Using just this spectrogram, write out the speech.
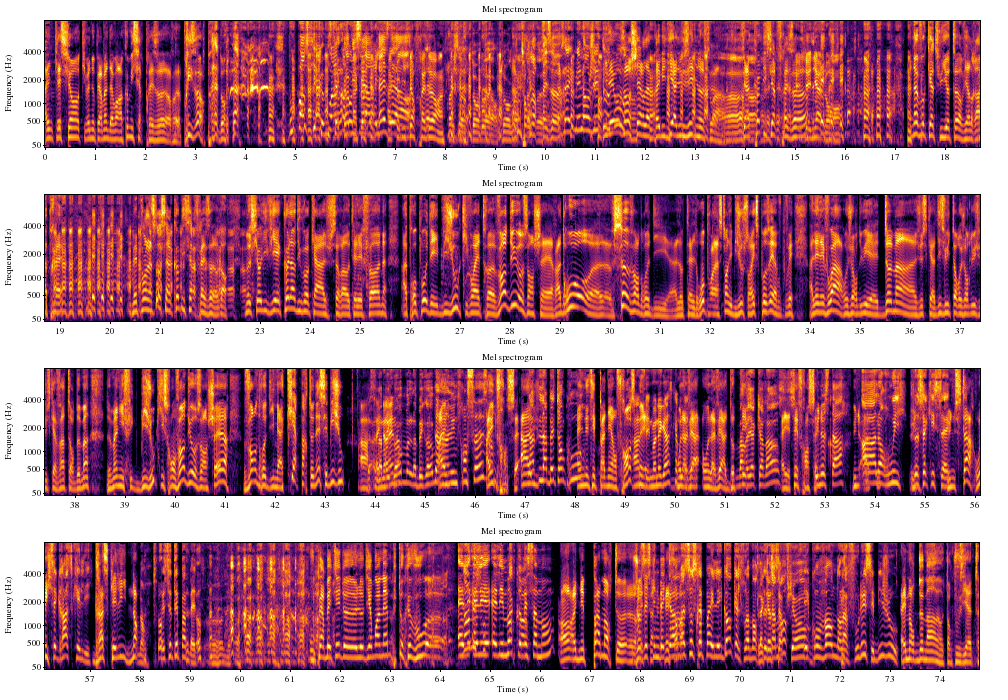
Ah, une question qui va nous permettre d'avoir un commissaire-priseur, euh, priseur, pardon. Vous pensiez à quoi Commissaire- quand commissaire Fraser. Un commissaire Fraser. hein. Tourneur, tourneur, Tourneur fraiseur. Vous avez mélangé deux Il est mots. aux enchères l'après-midi à l'usine le soir. C'est un commissaire fraiseur. C'est génial, Laurent. Un avocat tuyauteur viendra après. Mais pour l'instant, c'est un commissaire fraiseur. Non. Monsieur Olivier Colin du Bocage sera au téléphone à propos des bijoux qui vont être vendus aux enchères à Drouot euh, ce vendredi à l'hôtel Drouot. Pour l'instant, les bijoux sont exposés. hein. Vous pouvez aller les voir aujourd'hui et demain jusqu'à 18h aujourd'hui jusqu'à 20h demain. De magnifiques bijoux qui seront vendus aux enchères vendredi. Mais à qui appartenaient ces bijoux? Ah, La, la Bégum, la Bégum Ah, une- une française À une Française. À La, une- la Bettencourt Elle n'était pas née en France, Ah, mais une monégasque on l'avait, on l'avait adoptée. Maria Callas Elle était française. Une star Une, Ah, alors oui, je sais qui c'est. une star, oui. C'est Grace Kelly. Grace Kelly, non. Non. Mais c'était pas bête. Vous permettez de le dire moi-même plutôt que vous euh Elle, Non, mais elle, est, elle est morte récemment Oh, elle n'est pas morte. euh, Joséphine récem- Baker récemment. Bah, ce serait pas élégant qu'elle soit morte La récemment et qu'on vende dans la foulée ses bijoux. Elle est morte demain, autant que vous y êtes.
